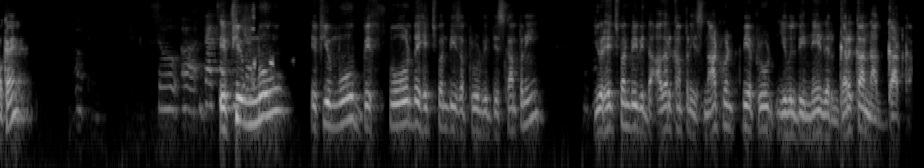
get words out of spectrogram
Okay? Okay. So uh, that's if you move, if you move before the H1B is approved with this company, mm-hmm. your H1B with the other company is not going to be approved. You will be neither Garka nor Gatka.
